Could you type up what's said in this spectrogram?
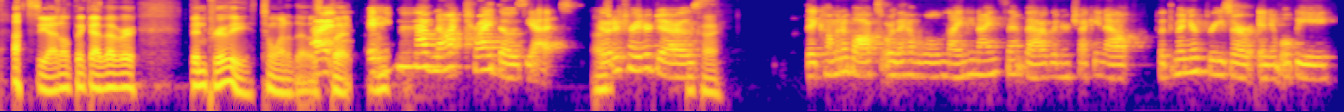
See, I don't think I've ever been privy to one of those. I, but if um, you have not tried those yet, I, go to Trader Joe's. Okay. They come in a box, or they have a little ninety-nine cent bag when you're checking out. Put them in your freezer, and it will be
